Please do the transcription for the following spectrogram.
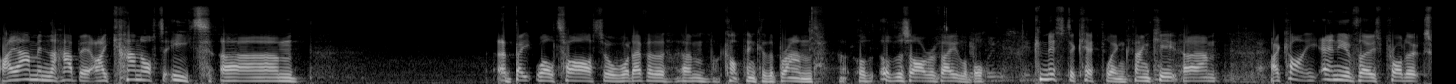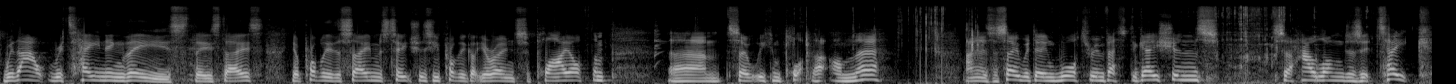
I am in the habit, I cannot eat um, a Bakewell tart or whatever, um, I can't think of the brand, others are available. Kipling. Mr Kipling, thank you. Um, I can't eat any of those products without retaining these these days. You're probably the same as teachers, you've probably got your own supply of them. Um, so we can plot that on there. And as I say, we're doing water investigations. So how long does it take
